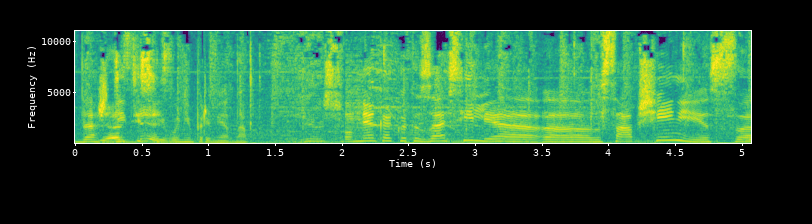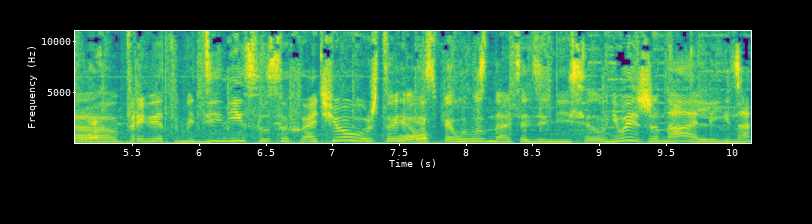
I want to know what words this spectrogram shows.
дождитесь его непременно. У меня какое-то засилие э, сообщений с э, приветами Денису Сухачеву, что я успела узнать о Денисе. У него есть жена Алина,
